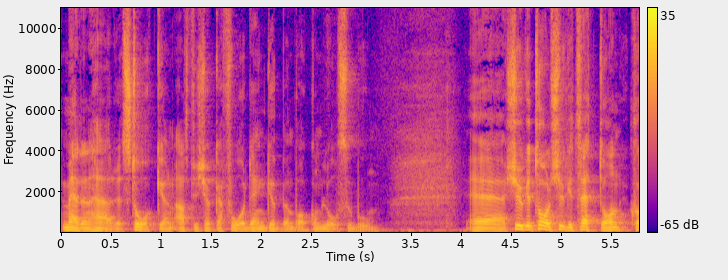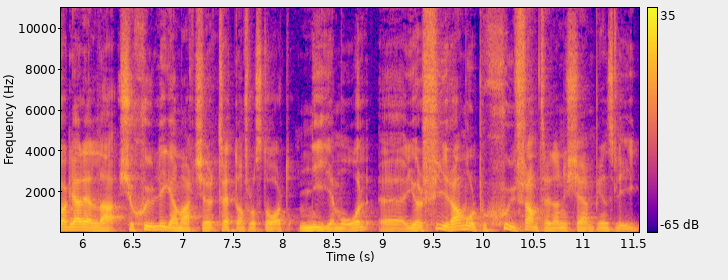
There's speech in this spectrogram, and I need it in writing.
med den här ståken att försöka få den gubben bakom lås och bom. Eh, 2012-2013, Quagliarella, 27 ligamatcher, 13 från start, 9 mål. Eh, gör 4 mål på 7 framträdanden i Champions League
